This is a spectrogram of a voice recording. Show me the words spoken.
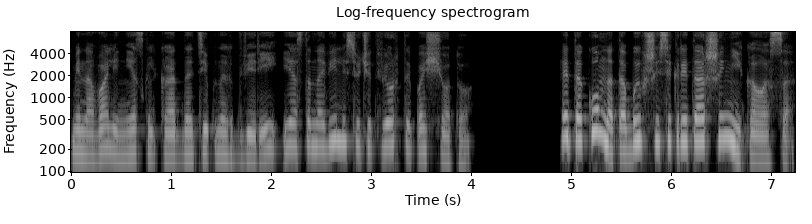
миновали несколько однотипных дверей и остановились у четвертой по счету. Это комната бывшей секретарши Николаса.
